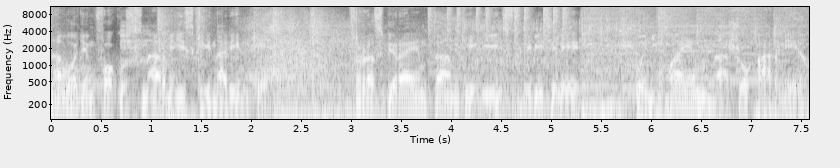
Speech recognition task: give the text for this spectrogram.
Наводим фокус на армейские новинки. Разбираем танки и истребители. Понимаем нашу армию.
